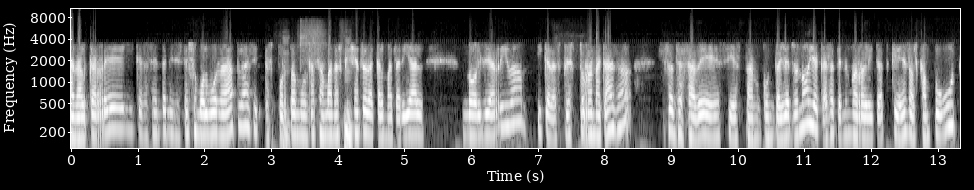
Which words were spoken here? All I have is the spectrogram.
en el carrer i que se senten, insisteixo, molt vulnerables i que es porten moltes setmanes Mm. queixant de que el material no els hi arriba i que després tornen a casa sense saber si estan contagiats o no i a casa tenen una realitat que és els que han pogut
